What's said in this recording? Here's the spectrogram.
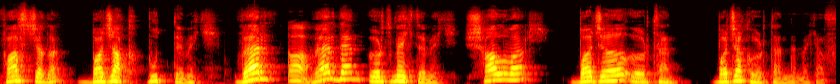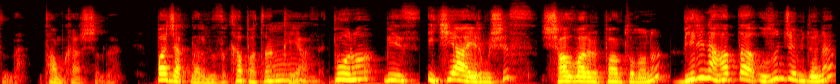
Farsçada bacak, but demek. Ver, Aa. verden örtmek demek. Şal var, bacağı örten. Bacak örten demek aslında. Tam karşılığı. Bacaklarımızı kapatan Hmm. kıyafet. Bunu biz ikiye ayırmışız. Şalvar ve pantolonu. Birine hatta uzunca bir dönem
